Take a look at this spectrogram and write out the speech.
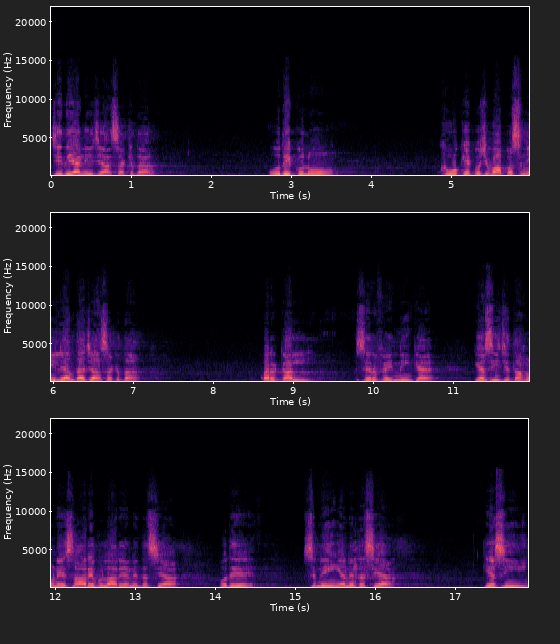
ਜਿੱਦਿਆ ਨਹੀਂ ਜਾ ਸਕਦਾ। ਉਹਦੇ ਕੋਲੋਂ ਖੋ ਕੇ ਕੁਝ ਵਾਪਸ ਨਹੀਂ ਲਿਆਂਦਾ ਜਾ ਸਕਦਾ। ਪਰ ਗੱਲ ਸਿਰਫ ਇੰਨੀ ਕੁ ਹੈ ਕਿ ਅਸੀਂ ਜਿੱਦਾਂ ਹੁਣੇ ਸਾਰੇ ਬੁਲਾਰਿਆਂ ਨੇ ਦੱਸਿਆ ਉਹਦੇ ਸਨੇਹੀਆਂ ਨੇ ਦੱਸਿਆ ਕਿ ਅਸੀਂ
